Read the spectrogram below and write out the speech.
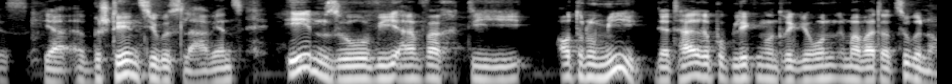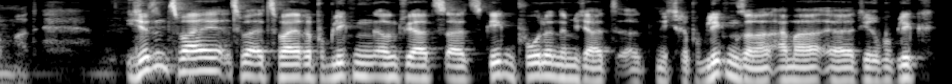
des ja, Bestehens Jugoslawiens, ebenso wie einfach die Autonomie der Teilrepubliken und Regionen immer weiter zugenommen hat. Hier sind zwei, zwei, zwei Republiken irgendwie als, als Gegenpole, nämlich als äh, nicht Republiken, sondern einmal äh, die Republik,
